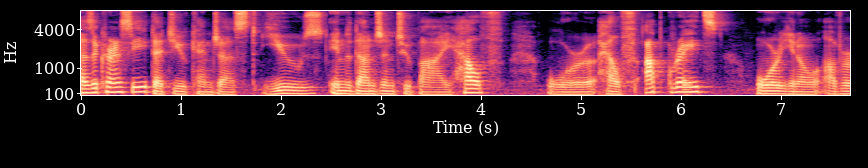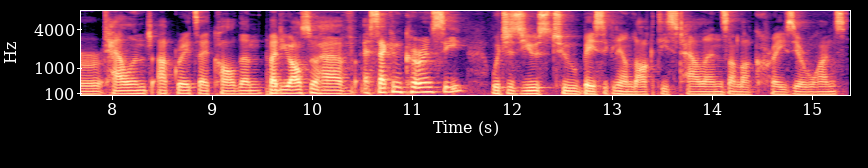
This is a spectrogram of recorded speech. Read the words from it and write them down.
as a currency that you can just use in the dungeon to buy health or health upgrades or you know other talent upgrades i call them but you also have a second currency which is used to basically unlock these talents unlock crazier ones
